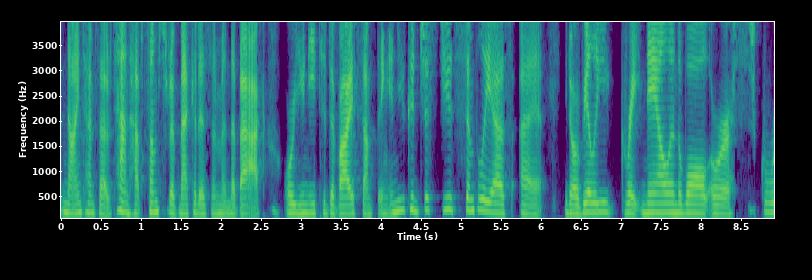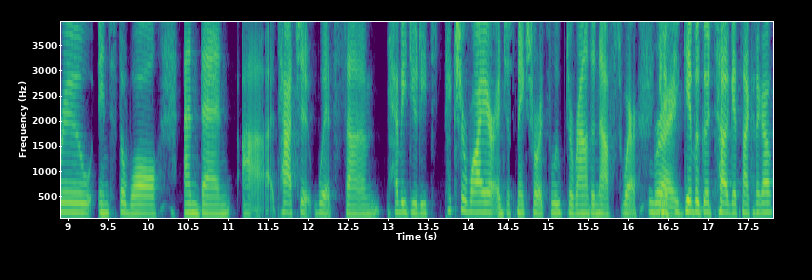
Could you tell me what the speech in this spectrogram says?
nine times out of 10 have some sort of mechanism in the back or you need to devise something and you could just use simply as a you know a really great nail in the wall or a screw into the wall and then uh, attach it with some heavy duty t- picture wire and just make sure it's looped around enough so where you know, if you give a good tug it's not going to go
